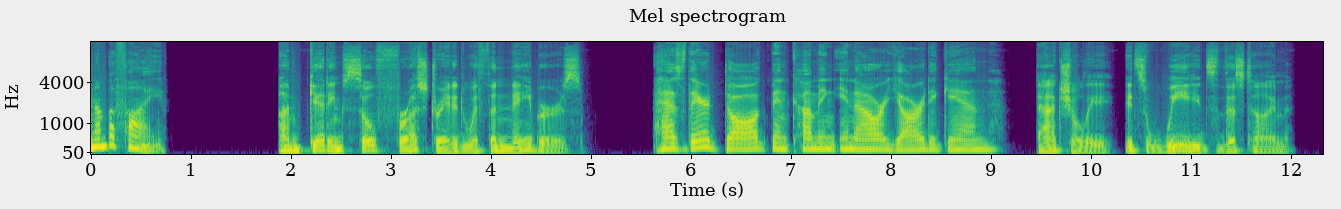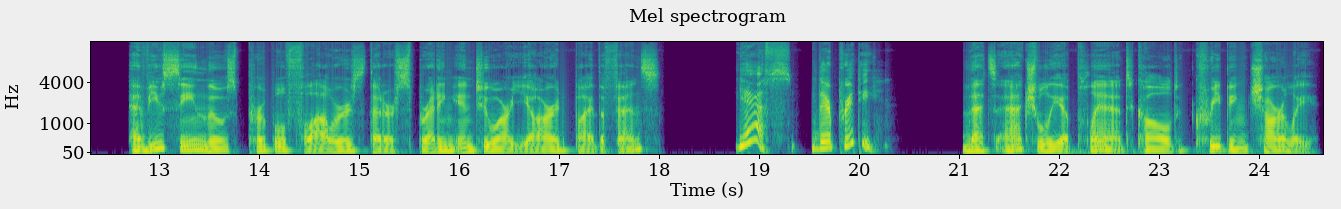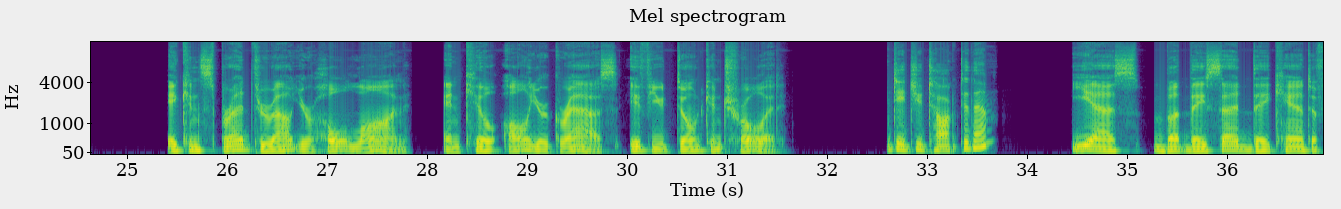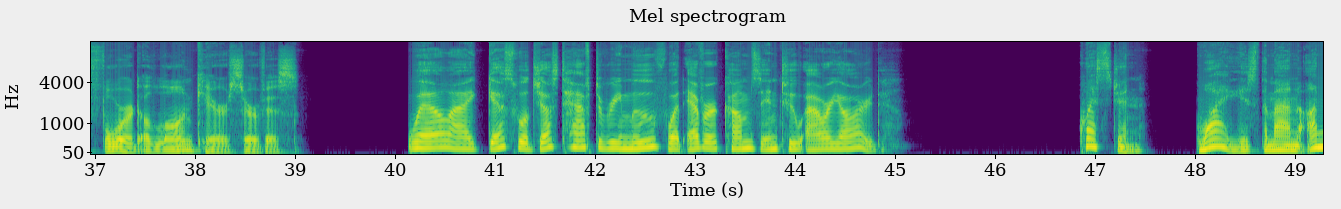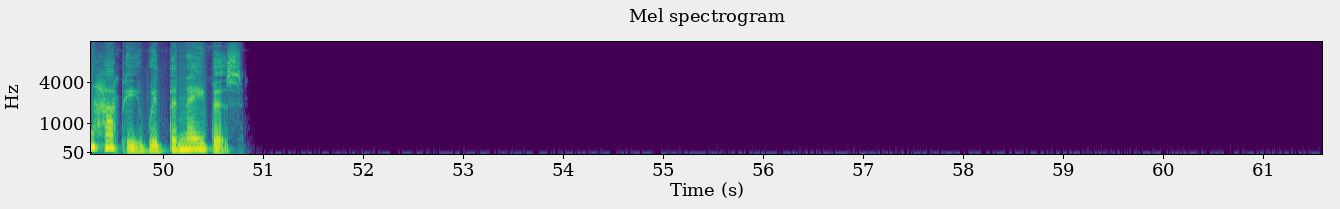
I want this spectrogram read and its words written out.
Number 5. I'm getting so frustrated with the neighbors. Has their dog been coming in our yard again? Actually, it's weeds this time. Have you seen those purple flowers that are spreading into our yard by the fence? Yes, they're pretty. That's actually a plant called Creeping Charlie. It can spread throughout your whole lawn and kill all your grass if you don't control it. Did you talk to them? Yes, but they said they can't afford a lawn care service. Well, I guess we'll just have to remove whatever comes into our yard. Question. Why is the man unhappy with the neighbors?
